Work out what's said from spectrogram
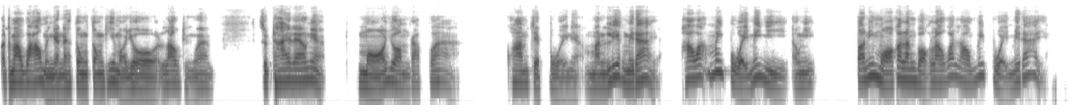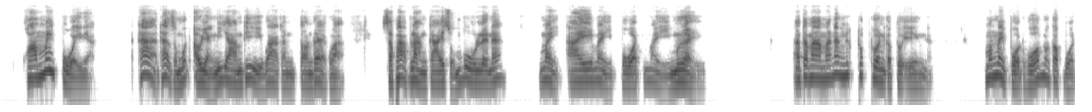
อาตมาว้าวเหมือนกันนะตรงตรงที่หมอโยเล่าถึงว่า สุดท้ายแล้วเนี่ย หมอยอมรับว่าความเจ็บป่วยเนี่ย มันเลี่ยงไม่ได้ ภาวะไม่ป่วยไม่มีเอางี้ ตอนนี้หมอกำลังบอกเราว่าเราไม่ป่วยไม่ได้ ความไม่ป่วยเนี่ย ถ้าถ้าสมมติเอาอย่างนิยามที่ว่ากันตอนแรกว่า สภาพร่างกายสมบูรณ์เลยนะ ไม่ไอไม่ปวดไม่เมื่อยอาตมามานั่งนึกทบทวนกับตัวเองเนี่ย มันไม่ปวดหัวมันก็ปวด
